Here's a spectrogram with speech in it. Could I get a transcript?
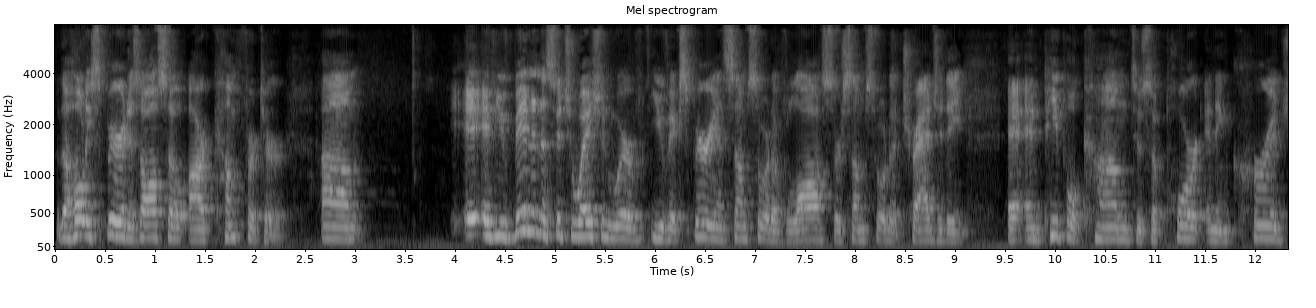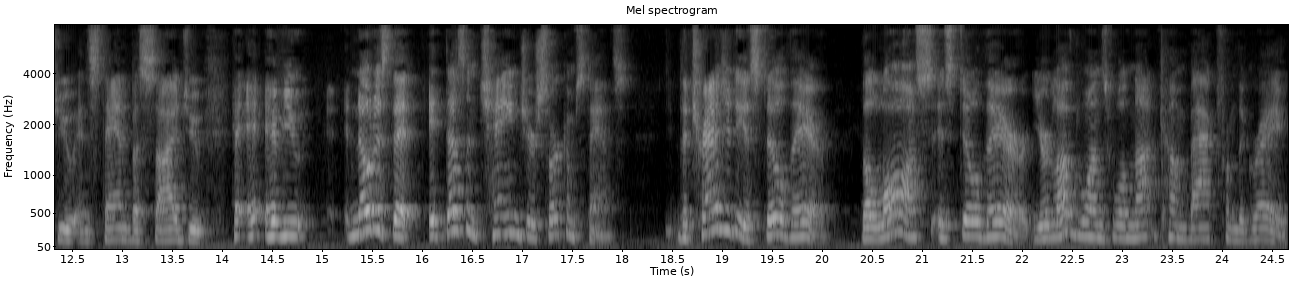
The Holy Spirit is also our comforter. Um, if you've been in a situation where you've experienced some sort of loss or some sort of tragedy, and people come to support and encourage you and stand beside you, have you noticed that it doesn't change your circumstance? The tragedy is still there. The loss is still there. Your loved ones will not come back from the grave.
